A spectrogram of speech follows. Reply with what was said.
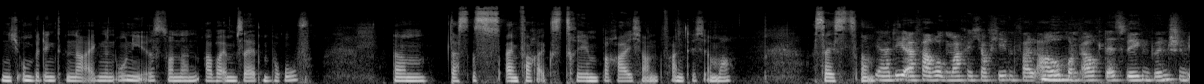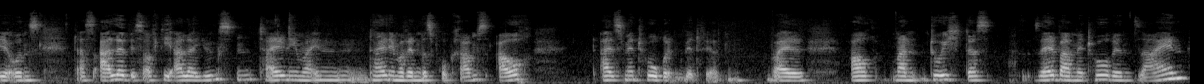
nicht unbedingt in der eigenen Uni ist, sondern aber im selben Beruf. Ähm, das ist einfach extrem bereichernd, fand ich immer. Das heißt, ähm, ja, die Erfahrung mache ich auf jeden Fall auch mhm. und auch deswegen wünschen wir uns, dass alle, bis auf die allerjüngsten Teilnehmerinnen, Teilnehmerinnen des Programms auch als Mentorin mitwirken, weil auch man durch das selber Mentorin sein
